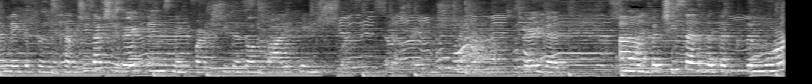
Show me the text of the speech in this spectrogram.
my makeup for this cover. She's actually a very famous makeup artist. She does all the body paintings for Sports Illustrated. You should check her out. She's very good. Um, but she says that the, the more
